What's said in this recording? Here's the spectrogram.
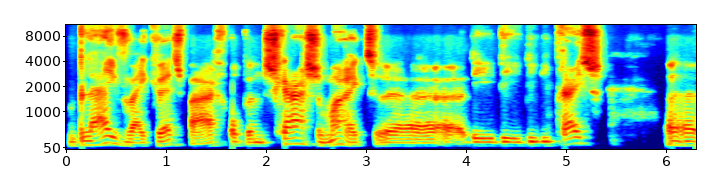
blijven wij kwetsbaar op een schaarse markt uh, die, die, die die prijs uh,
